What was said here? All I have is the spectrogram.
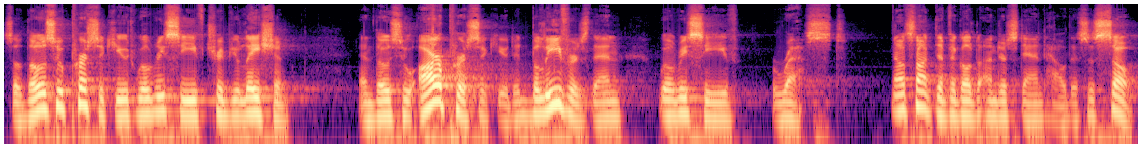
So those who persecute will receive tribulation, and those who are persecuted, believers then, will receive rest. Now, it's not difficult to understand how this is so.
